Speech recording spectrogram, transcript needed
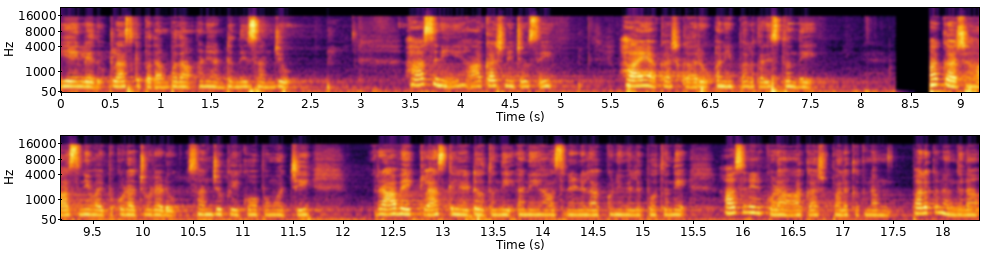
ఏం లేదు క్లాస్కి పదాం పదా అని అంటుంది సంజు. హాసిని ఆకాష్ని చూసి హాయ్ ఆకాష్ గారు అని పలకరిస్తుంది. ఆకాష్ హాసిని వైపు కూడా చూడడు. సంజుకి కోపం వచ్చి రావే క్లాస్కి లేట్ అవుతుంది అని హాసినిని లాక్కొని వెళ్ళిపోతుంది. హాసినిని కూడా ఆకాష్ పలకనం పలకనందున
